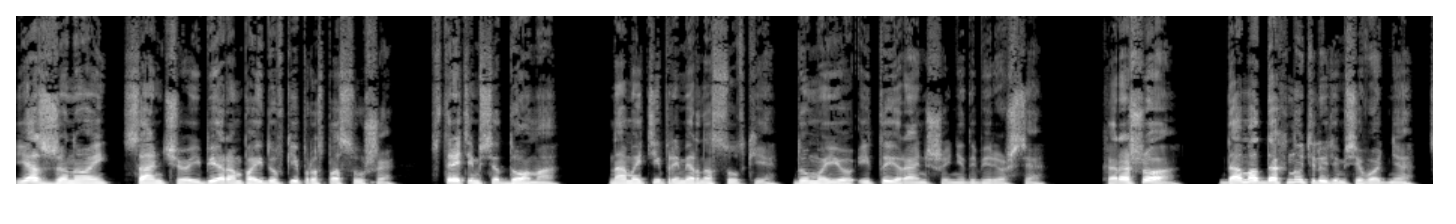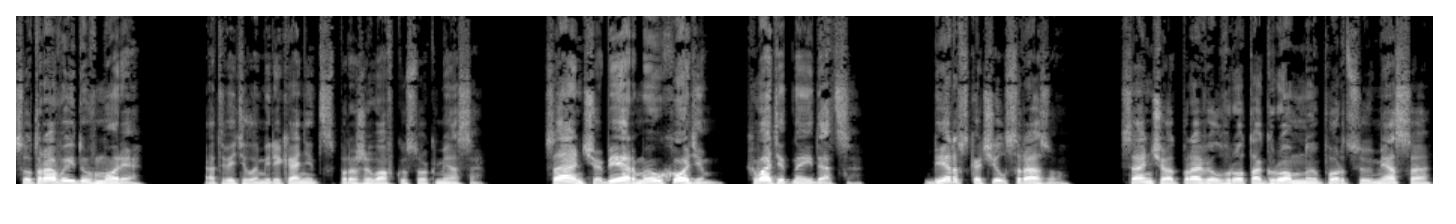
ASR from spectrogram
я с женой, Санчо и Бером пойду в Кипрус по суше. Встретимся дома. Нам идти примерно сутки. Думаю, и ты раньше не доберешься. Хорошо. Дам отдохнуть людям сегодня. С утра выйду в море, ответил американец, прожевав кусок мяса. Санчо, Бер, мы уходим. Хватит наедаться. Бер вскочил сразу. Санчо отправил в рот огромную порцию мяса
